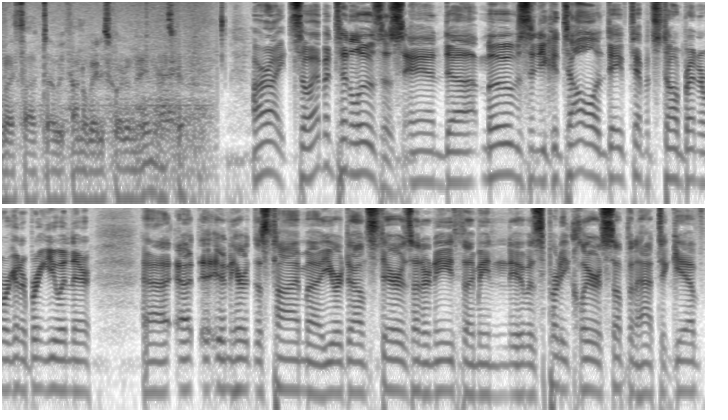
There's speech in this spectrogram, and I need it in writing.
but I thought uh, we found a way to score tonight, and that's good. All right, so Edmonton loses and uh, moves, and you can tell. And Dave Tippett, Stone Brendan, we're going to bring you in there, uh, at, in here at this time. Uh, you were downstairs underneath. I mean, it was pretty clear something had to give,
